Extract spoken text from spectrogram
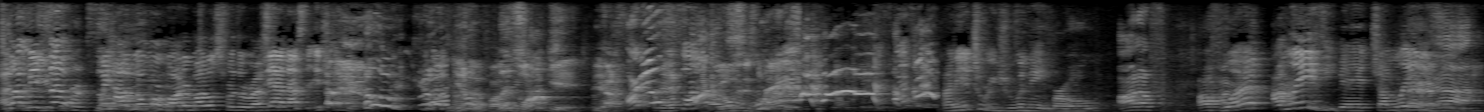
So that means that we have no more water bottles for the rest. Yeah, of that's the issue. oh, You know, let's walk it. Yeah. Are you fucked? Closest one is I need to rejuvenate, bro. On a f- Off what? I'm lazy, bitch. I'm lazy. Yeah.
